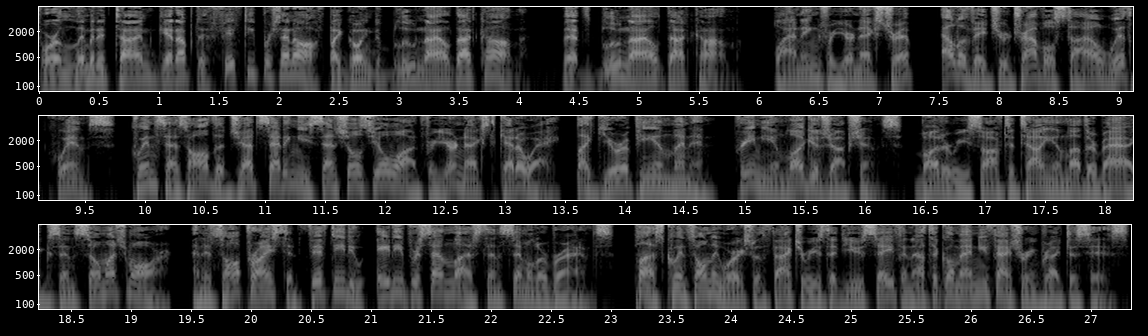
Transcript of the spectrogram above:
For a limited time, get up to 50% off by going to Bluenile.com. That's Bluenile.com. Planning for your next trip? Elevate your travel style with Quince. Quince has all the jet setting essentials you'll want for your next getaway, like European linen, premium luggage options, buttery soft Italian leather bags, and so much more. And it's all priced at 50 to 80% less than similar brands. Plus, Quince only works with factories that use safe and ethical manufacturing practices.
